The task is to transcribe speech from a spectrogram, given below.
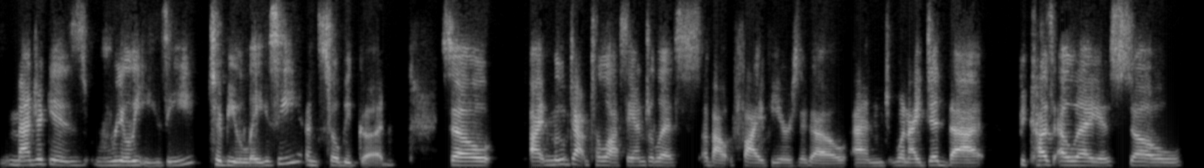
magic is really easy to be lazy and still be good. So, I moved out to Los Angeles about five years ago. And when I did that, because LA is so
